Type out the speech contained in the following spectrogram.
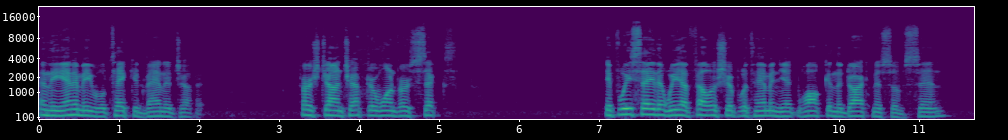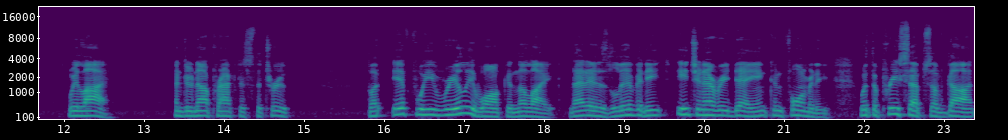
and the enemy will take advantage of it. 1 John chapter 1 verse 6 If we say that we have fellowship with him and yet walk in the darkness of sin we lie and do not practice the truth but if we really walk in the light that is live in each, each and every day in conformity with the precepts of God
